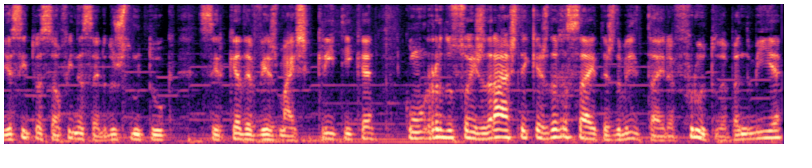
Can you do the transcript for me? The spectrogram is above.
de a situação financeira dos SMTUC ser cada vez mais crítica, com reduções drásticas de receitas de bilheteira fruto da pandemia,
